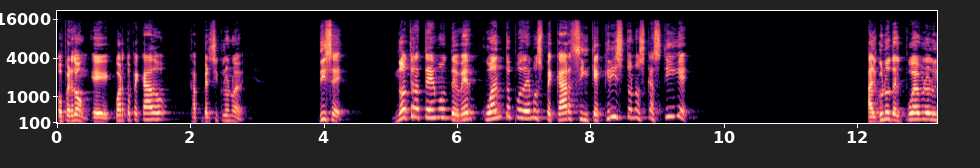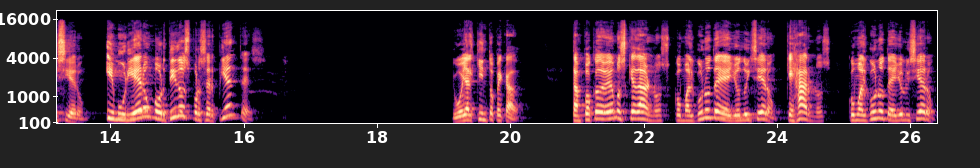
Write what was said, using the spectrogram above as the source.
o perdón, eh, cuarto pecado, versículo 9. Dice, no tratemos de ver cuánto podemos pecar sin que Cristo nos castigue. Algunos del pueblo lo hicieron y murieron mordidos por serpientes. Y voy al quinto pecado. Tampoco debemos quedarnos como algunos de ellos lo hicieron, quejarnos como algunos de ellos lo hicieron.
